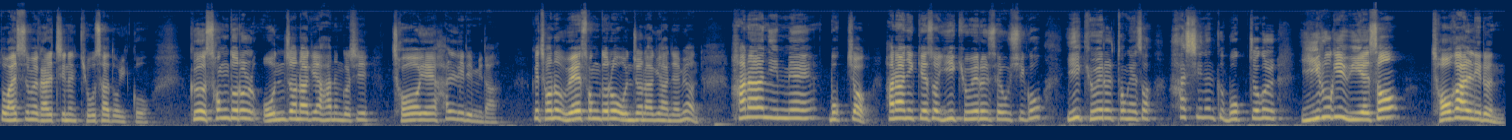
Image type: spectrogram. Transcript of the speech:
또 말씀을 가르치는 교사도 있고 그 성도를 온전하게 하는 것이 저의 할 일입니다. 그 저는 왜 성도를 온전하게 하냐면 하나님의 목적, 하나님께서 이 교회를 세우시고 이 교회를 통해서 하시는 그 목적을 이루기 위해서 저가 할 일은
